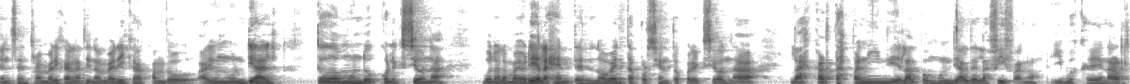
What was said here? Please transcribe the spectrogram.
en, Centroamérica, en Latinoamérica, cuando hay un mundial, todo el mundo colecciona, bueno, la mayoría de la gente, el 90% colecciona las cartas Panini del álbum mundial de la FIFA, ¿no? Y busca llenar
